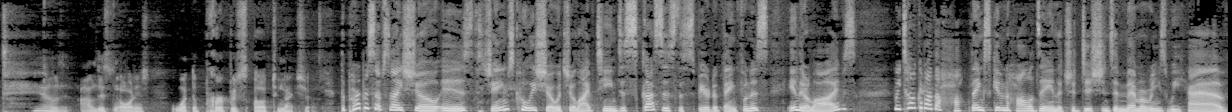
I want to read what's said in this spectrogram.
tell our listening audience what the purpose of tonight's show. The purpose of tonight's show is the James Cooley Show with your live team discusses the spirit of thankfulness in their lives. We talk about the ho- Thanksgiving holiday and the traditions and memories we have,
